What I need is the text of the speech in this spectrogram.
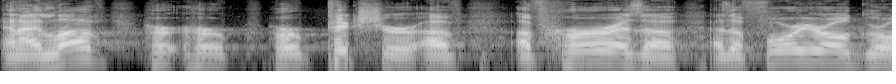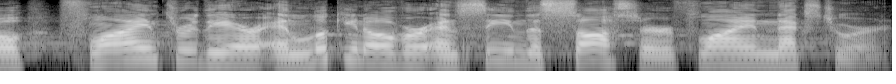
And I love her, her, her picture of, of her as a, as a four year old girl flying through the air and looking over and seeing the saucer flying next to her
